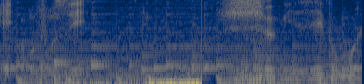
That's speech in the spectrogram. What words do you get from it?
Et reposez, chemisez vos moules.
